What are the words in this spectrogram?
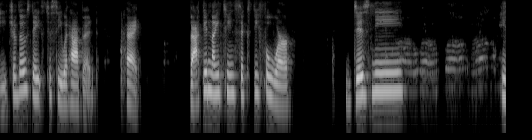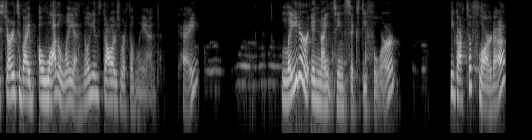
each of those dates to see what happened. Okay. Back in 1964, Disney he started to buy a lot of land, millions of dollars worth of land. Okay. Later in 1964, he got to Florida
